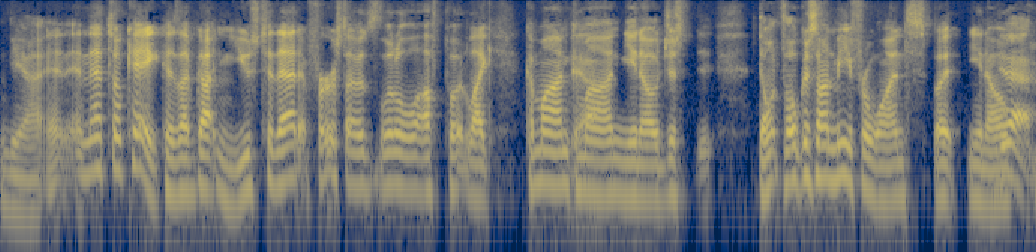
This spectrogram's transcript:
Yeah, and, and that's okay because I've gotten used to that. At first, I was a little off put, like, come on, come Yeah. on, you know, just eh, don't focus on me for once. But, you know, Yeah,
